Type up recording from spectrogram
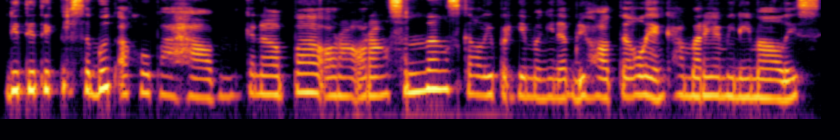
Di titik tersebut aku paham kenapa orang-orang senang sekali pergi menginap di hotel yang kamarnya minimalis.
